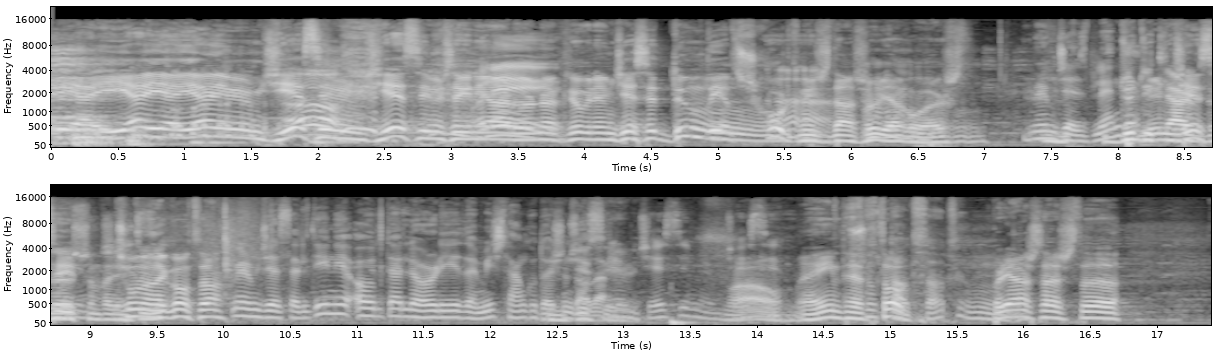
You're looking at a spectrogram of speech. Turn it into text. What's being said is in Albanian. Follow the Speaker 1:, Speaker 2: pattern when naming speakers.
Speaker 1: Ja ja ja ja mirëmëngjesi mirëmëngjesi mirë se keni ardhur në klubin e mëngjesit 12 shkurt miq të dashur ja ku është
Speaker 2: Mirëmëngjes Blendi Dy
Speaker 3: ditë lartë
Speaker 1: dhe
Speaker 3: shumë vëllë
Speaker 1: Çuna dhe goca
Speaker 2: Mirëmëngjes Altini, Olta, Lori dhe miqtë tanë kudo që ndodhen
Speaker 3: Mirëmëngjesi,
Speaker 2: mirëmëngjesi
Speaker 1: Wow, e enjte
Speaker 2: e
Speaker 1: ftohtë Përjashta është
